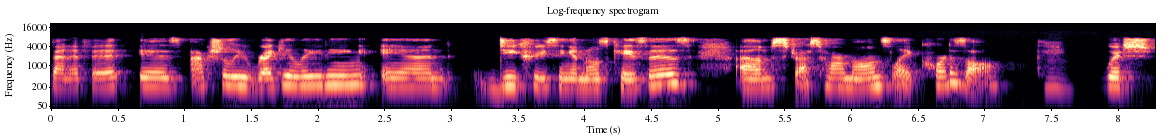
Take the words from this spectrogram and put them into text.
benefit is actually regulating and decreasing, in most cases, um, stress hormones like cortisol, mm. which,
